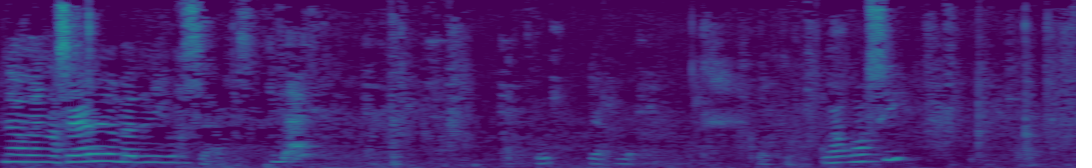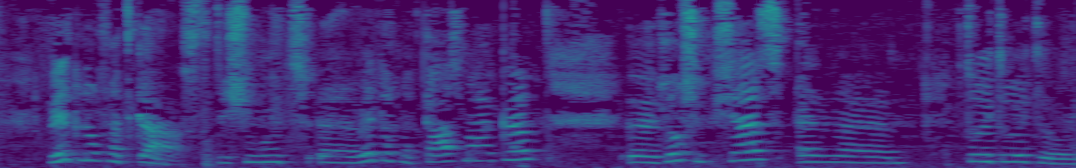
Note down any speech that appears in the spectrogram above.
Nou, en dan zijn we weer met een nieuw recept. Jij? Goed, ja, ja. Waar was hij? Witlof met kaas. Dus je moet uh, witlof met kaas maken. Veel succes en uh, toi toi toi.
